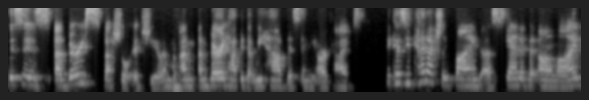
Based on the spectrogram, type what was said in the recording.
this is a very special issue. I'm, I'm, I'm very happy that we have this in the archives because you can actually find a scan of it online,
